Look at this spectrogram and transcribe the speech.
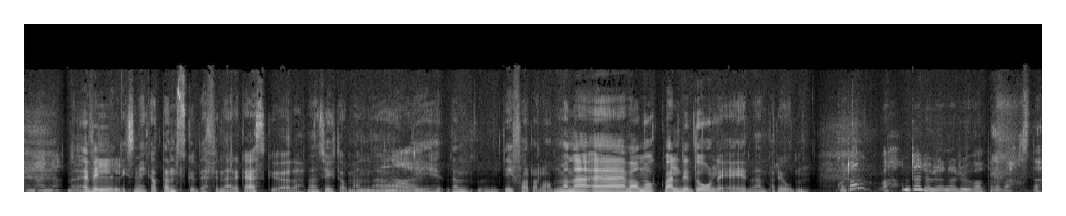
Men Jeg ville liksom ikke at den skulle definere hva jeg skulle gjøre, den sykdommen eh, Nei. og de, den, de forholdene. Men jeg, jeg var nok veldig dårlig i den perioden. Hvordan hadde du det når du var på det verste?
